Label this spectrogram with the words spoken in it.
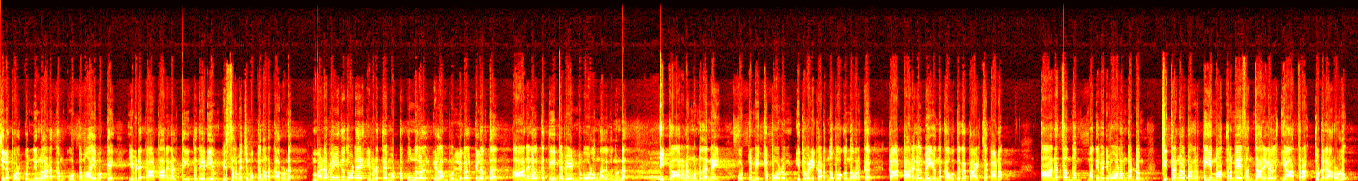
ചിലപ്പോൾ കുഞ്ഞുങ്ങളടക്കം കൂട്ടമായുമൊക്കെ ഇവിടെ കാട്ടാനകൾ തീറ്റ തേടിയും വിശ്രമിച്ചുമൊക്കെ നടക്കാറുണ്ട്. മഴ പെയ്തതോടെ ഇവിടുത്തെ മൊട്ടക്കുന്നുകൾ ഇളം പുല്ലുകൾ കിളിർത്ത് ആനകൾക്ക് തീറ്റ വേണ്ടുവോളം നൽകുന്നുണ്ട്. ഇക്കാരണം കൊണ്ട് തന്നെ ഒട്ടുമിക്കപ്പോഴും ഇതുവഴി കടന്നു പോകുന്നവർക്ക് കാട്ടാനകൾ മെയ്യുന്ന കൗതുക കാഴ്ച കാണാം. ആനച്ചന്തം മതിവരുവോളം കണ്ടും ചിത്രങ്ങൾ പകർത്തിയും മാത്രമേ സഞ്ചാരികൾ യാത്ര തുടരാറുള്ളൂ.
